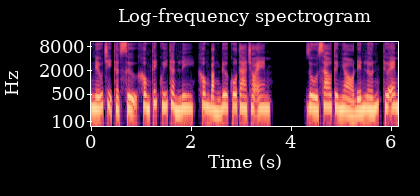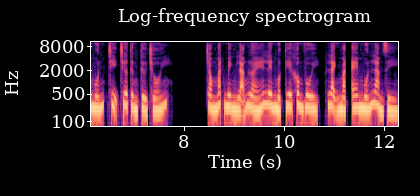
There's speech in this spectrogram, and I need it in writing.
nếu chị thật sự không thích quý thần ly, không bằng đưa cô ta cho em. Dù sao từ nhỏ đến lớn, thứ em muốn, chị chưa từng từ chối. Trong mắt Minh lãng lóe lên một tia không vui, lạnh mặt em muốn làm gì.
